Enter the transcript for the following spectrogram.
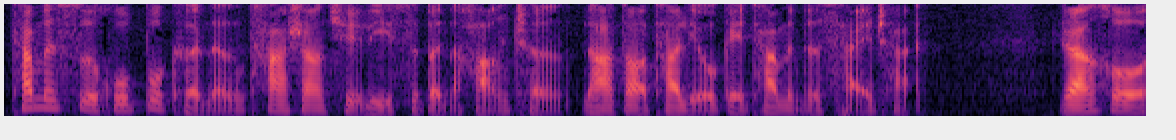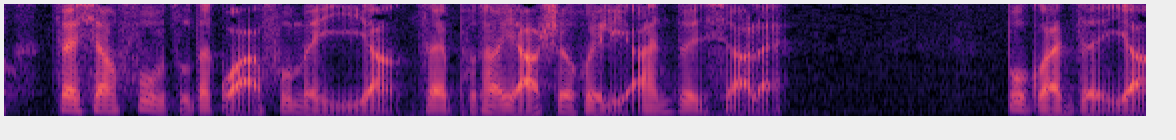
他们似乎不可能踏上去里斯本的航程，拿到他留给他们的财产，然后再像富足的寡妇们一样在葡萄牙社会里安顿下来。不管怎样，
